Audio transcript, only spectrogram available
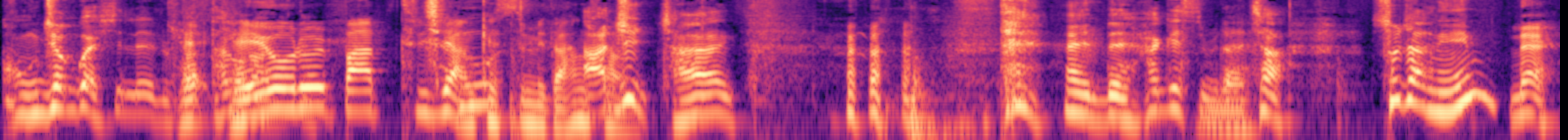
공정과 신뢰를 개, 개요를 빠뜨리지 참, 않겠습니다. 항상. 아주 잘. 네, 네, 하겠습니다. 네. 자, 소장님. 네.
